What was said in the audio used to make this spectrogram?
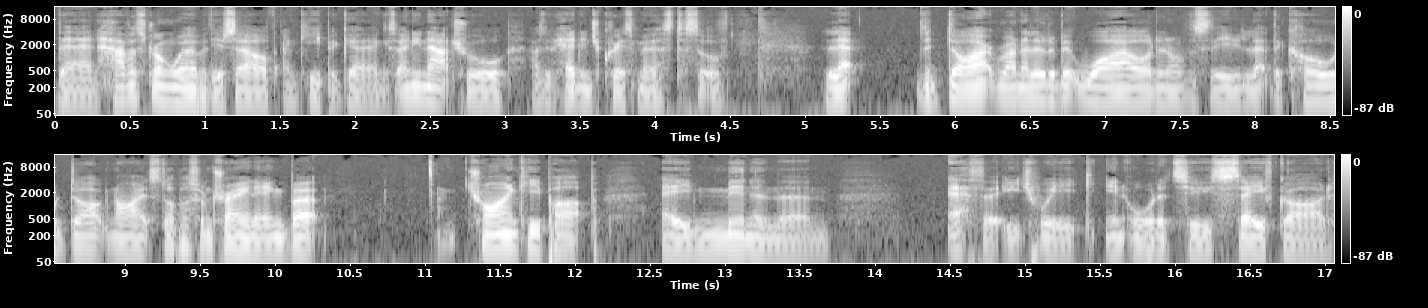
then have a strong word with yourself and keep it going. It's only natural as we head into Christmas to sort of let the diet run a little bit wild and obviously let the cold dark night stop us from training, but try and keep up a minimum effort each week in order to safeguard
